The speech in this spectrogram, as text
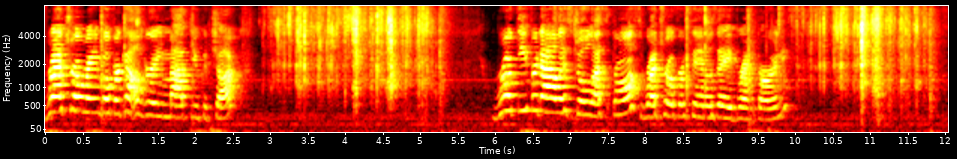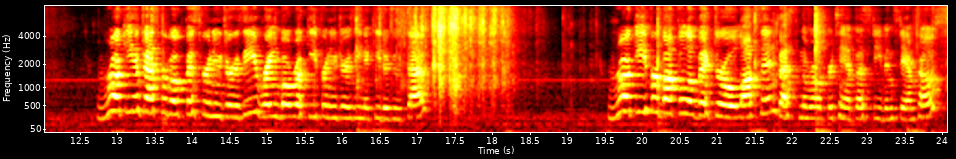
Retro Rainbow for Calgary, Matthew Tkachuk. Rookie for Dallas, Joel L'Esperance. Retro for San Jose, Brent Burns. Rookie of Jesper Boqvist for New Jersey. Rainbow Rookie for New Jersey, Nikita Gusev. Rookie for Buffalo, Victor Olofsson. Best in the world for Tampa, Steven Stamkos.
